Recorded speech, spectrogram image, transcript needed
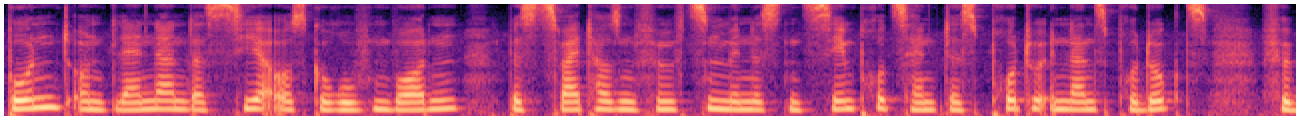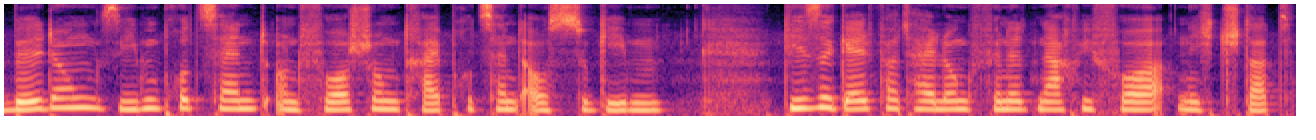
Bund und Ländern das Ziel ausgerufen worden, bis 2015 mindestens 10 Prozent des Bruttoinlandsprodukts für Bildung, 7 Prozent und Forschung 3 Prozent auszugeben. Diese Geldverteilung findet nach wie vor nicht statt.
